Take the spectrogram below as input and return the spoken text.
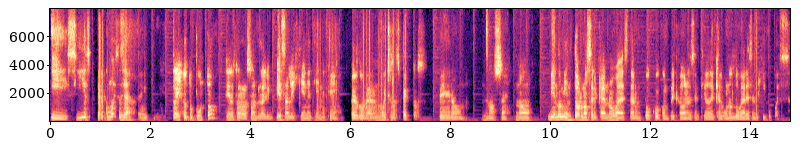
Y sí, espero, como dices ya, trayendo tu punto, tienes toda la razón. La limpieza, la higiene tiene que perdurar en muchos aspectos. Pero no sé, no. Viendo mi entorno cercano va a estar un poco complicado en el sentido de que algunos lugares en México pues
